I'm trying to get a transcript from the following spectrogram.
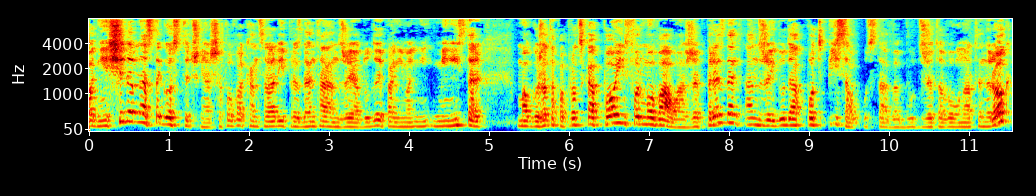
dokładnie 17 stycznia, szefowa kancelarii prezydenta Andrzeja Dudy, pani minister Małgorzata Paprocka, poinformowała, że prezydent Andrzej Duda podpisał ustawę budżetową na ten rok,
